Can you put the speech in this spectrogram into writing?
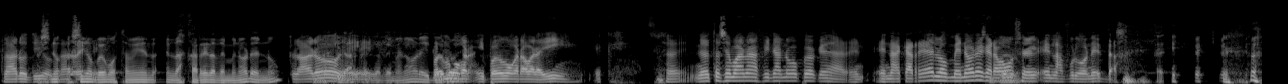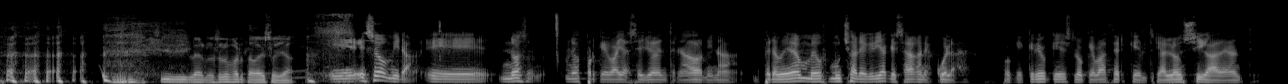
claro, tío. así no- claro, así nos eh, vemos también en las carreras de menores, ¿no? Claro, las eh, carreras de menores y podemos y podemos grabar allí. Es que, ¿sabes? No, esta semana al final no me puedo quedar. En, en la carrera de los menores Sí, grabamos claro. en, en la furgoneta. sí, sí, claro, solo faltaba eso ya. Eh, eso, mira, eh, no, es- no es porque vaya a ser yo el entrenador ni nada, pero me da me- mucha alegría que salgan escuelas, porque creo que es lo que va a hacer que el triatlón siga adelante.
